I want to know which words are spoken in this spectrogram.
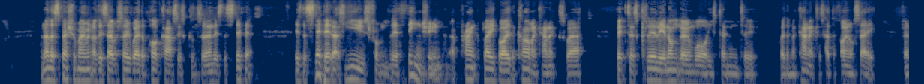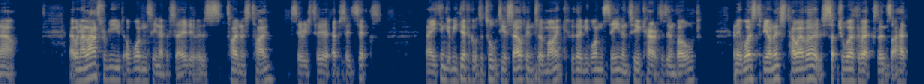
Another special moment of this episode where the podcast is concerned is the snippet. Is the snippet that's used from the theme tune, a prank played by the car mechanics where Victor's clearly an ongoing war he's tending to, where the mechanic has had the final say for now. Uh, when I last reviewed a one scene episode, it was Timeless Time, Series 2, Episode 6. Now, you think it'd be difficult to talk to yourself into a mic with only one scene and two characters involved. And it was, to be honest. However, it was such a work of excellence I had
